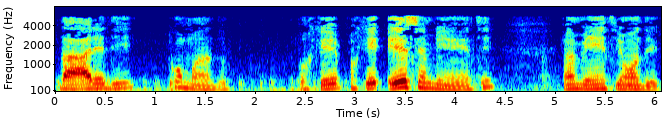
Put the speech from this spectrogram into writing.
da área de comando. Por quê? Porque esse ambiente é um ambiente onde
